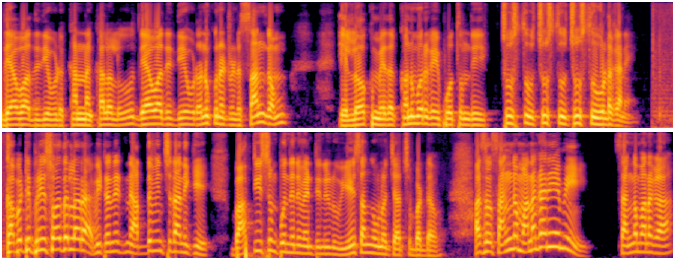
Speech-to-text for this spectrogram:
దేవాది దేవుడు కన్న కలలు దేవాది దేవుడు అనుకున్నటువంటి సంఘం ఈ లోకం మీద కనుమరుగైపోతుంది. చూస్తూ చూస్తూ చూస్తూ ఉండగానే. కాబట్టి ప్రియ సోదరులారా వీటన్నిటిని అర్థమించడానికి బాప్తీసం పొందిన వెంటనే నువ్వు ఏ సంఘంలో చేర్చబడ్డావు? అసలు సంఘం అనగానేమి? సంఘం అనగా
